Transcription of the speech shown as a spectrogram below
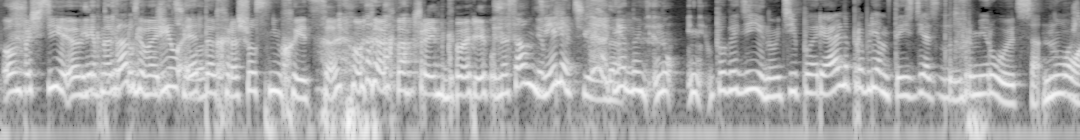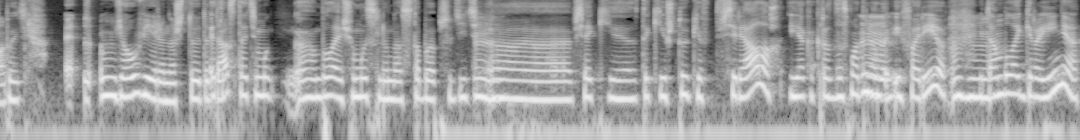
Он почти э, век назад говорил, это хорошо снюхается. Вот так вот Фрейд говорил. На самом деле... Нет, ну, ну, погоди, ну, типа, реально проблемы-то из детства Мгм. формируются. Но Может быть. э, я уверена, что это, Это, так. кстати, мы, э, была еще мысль у нас с тобой обсудить Мгм. э, всякие такие штуки в, сериалах. И я как раз досмотрела Мгм. «Эйфорию», Мгм. и там была героиня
